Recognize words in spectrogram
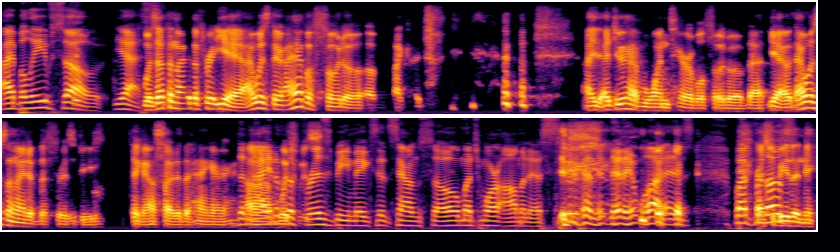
I believe so. Yes. Was that the night of the frisbee? Yeah, I was there. I have a photo of like. I, I do have one terrible photo of that. Yeah, that was the night of the frisbee thing outside of the hangar. The night um, of which the was- frisbee makes it sound so much more ominous than, it, than it was. But for That should those, be the,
